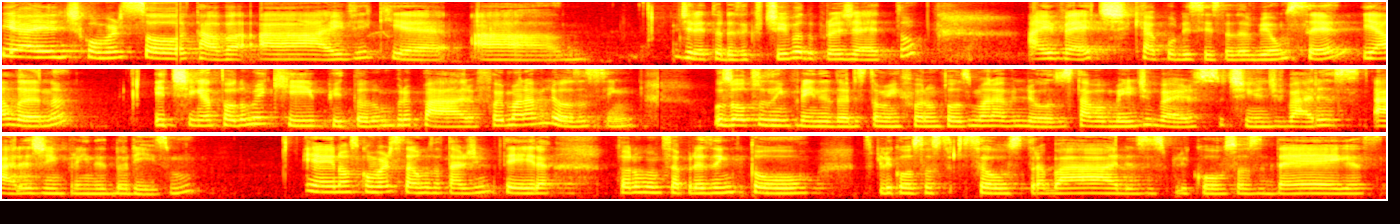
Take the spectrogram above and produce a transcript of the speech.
E aí a gente conversou, tava a Ivy, que é a diretora executiva do projeto, a Ivete, que é a publicista da Beyoncé, e a Lana. E tinha toda uma equipe, todo um preparo. Foi maravilhoso, assim. Os outros empreendedores também foram todos maravilhosos. Estava bem diverso, tinha de várias áreas de empreendedorismo. E aí nós conversamos a tarde inteira, todo mundo se apresentou, explicou seus, seus trabalhos, explicou suas ideias.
